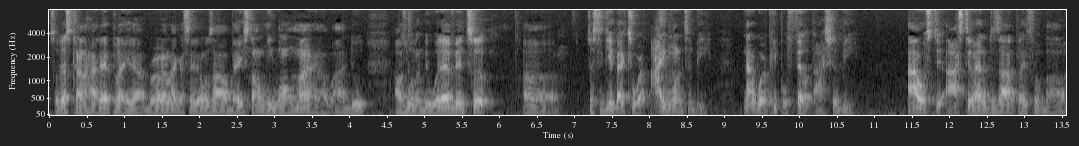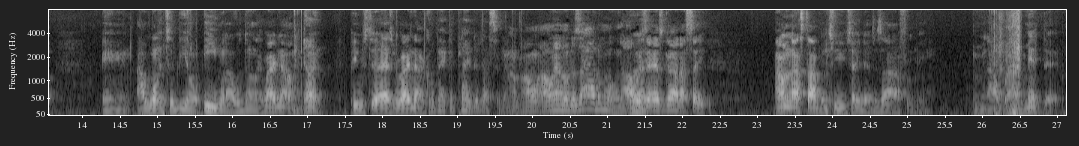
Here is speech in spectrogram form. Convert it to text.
So that's kind of how that played out, bro. Like I said, it was all based on me wanting mine. I, I do, I was willing to do whatever it took, uh, just to get back to where I wanted to be, not where people felt I should be. I was still, I still had a desire to play football, and I wanted to be on E when I was done. Like right now, I'm done. People still ask me right now, go back and play. I said, man, I'm, I, don't, I don't have no desire no more. And I always Right. ask God, I say, I'm not stopping until you take that desire from me. I mean, I, I meant that.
